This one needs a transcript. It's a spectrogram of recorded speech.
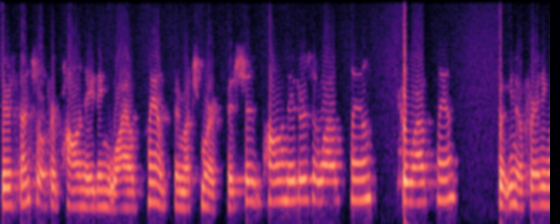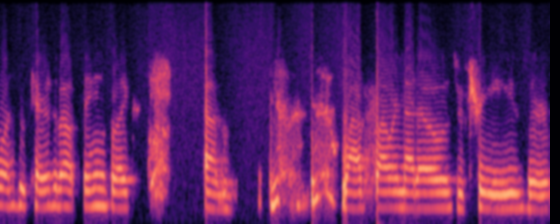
They're essential for pollinating wild plants. They're much more efficient pollinators of wild plants for wild plants So, you know, for anyone who cares about things like um, wildflower meadows or trees or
